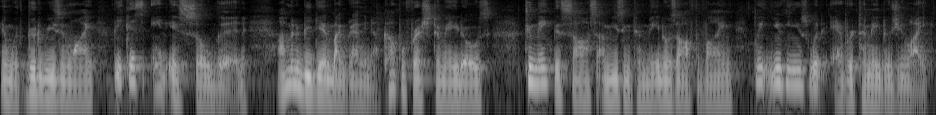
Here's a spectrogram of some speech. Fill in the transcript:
and with good reason why, because it is so good. I'm going to begin by grabbing a couple fresh tomatoes. To make this sauce, I'm using tomatoes off the vine, but you can use whatever tomatoes you like.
